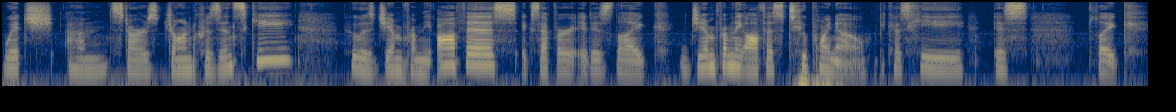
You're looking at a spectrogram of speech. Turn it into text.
which um, stars John Krasinski who is Jim from The Office, except for it is like Jim from The Office 2.0 because he is like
